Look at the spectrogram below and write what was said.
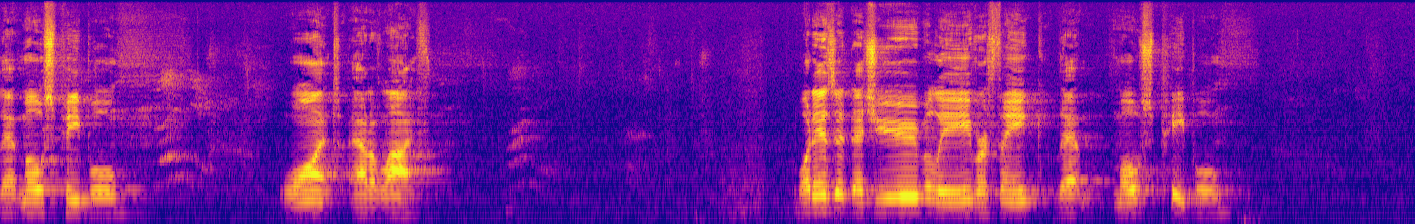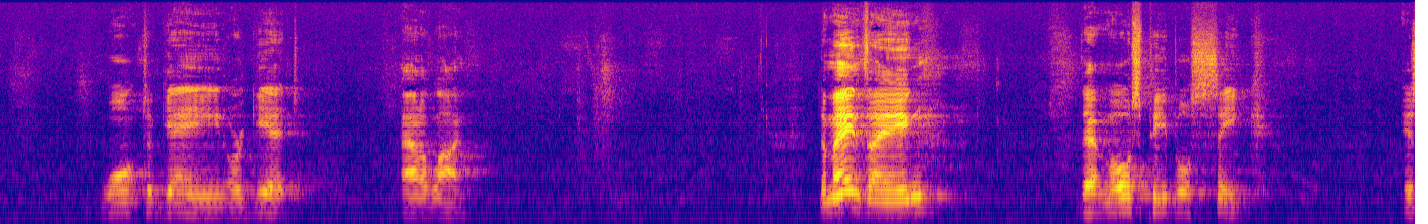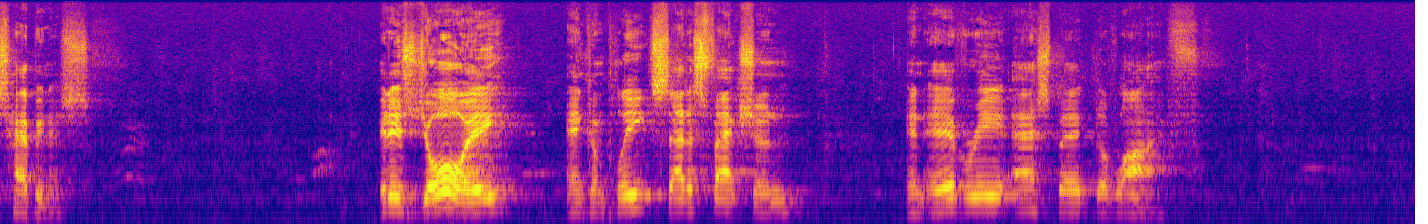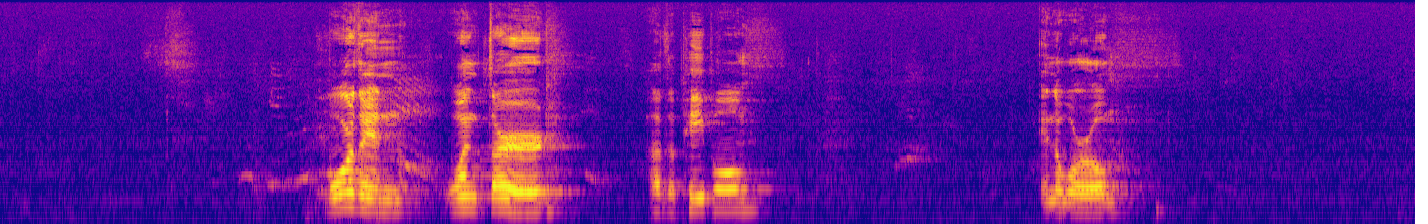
that most people want out of life? What is it that you believe or think that most people want to gain or get out of life? The main thing that most people seek is happiness. It is joy and complete satisfaction in every aspect of life. More than one third of the people in the world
